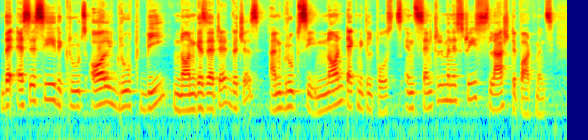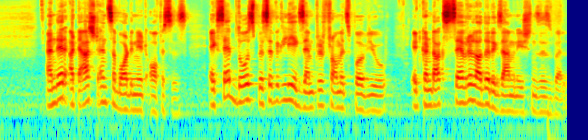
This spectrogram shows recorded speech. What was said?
The SSC recruits all Group B non gazetted, which is, and Group C non technical posts in central ministries slash departments and their attached and subordinate offices. Except those specifically exempted from its purview, it conducts several other examinations as well.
